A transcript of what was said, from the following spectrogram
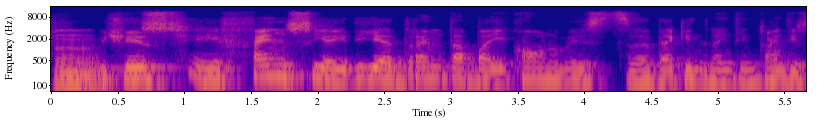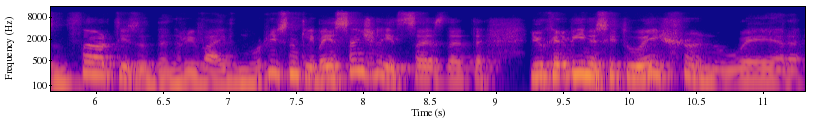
mm. which is a fancy idea dreamt up by economists uh, back in the 1920s and 30s and then revived more recently. But essentially, it says that you can be in a situation where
